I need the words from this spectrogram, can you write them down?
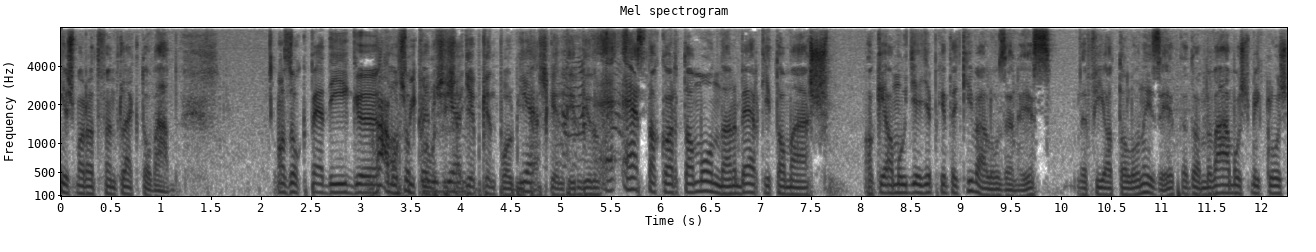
és maradt fönt legtovább azok pedig... Vámos azok Miklós pedig is ilyen, egyébként polbításként indul. E- ezt akartam mondani, Berki Tamás, aki amúgy egyébként egy kiváló zenész, de fiatalon nézét, tehát Vámos Miklós,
